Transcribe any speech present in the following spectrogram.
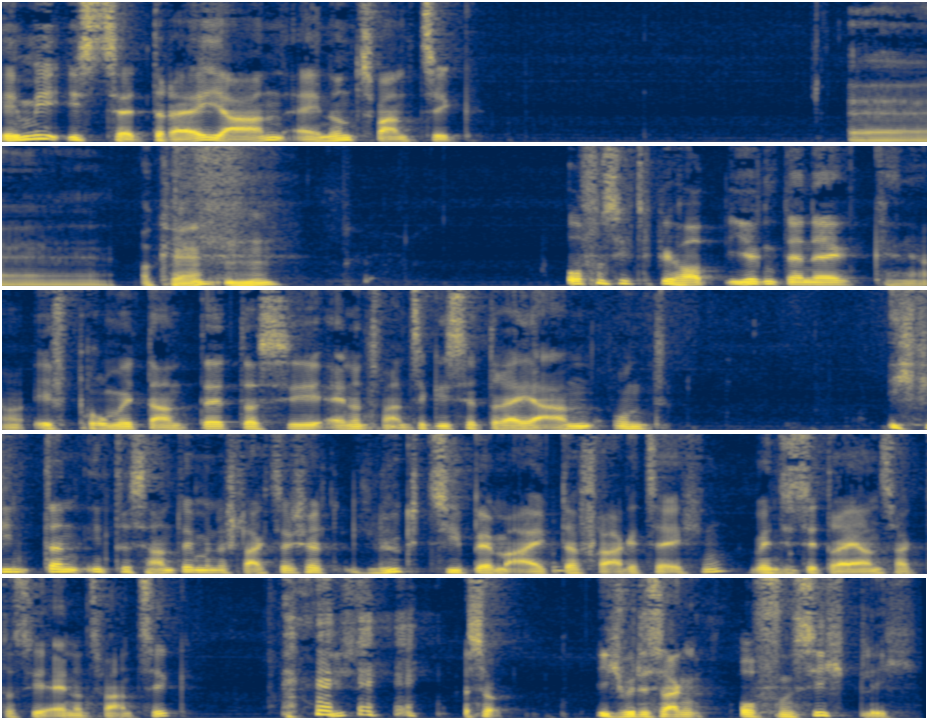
Emmy ist seit drei Jahren 21. Äh, okay. Mhm. offensichtlich behauptet irgendeine, keine Ahnung, F-Promi-Tante, dass sie 21 ist seit drei Jahren und ich finde dann interessant, wenn man in der Schlagzeile schreibt, lügt sie beim Alter, Fragezeichen, wenn sie seit drei Jahren sagt, dass sie 21 ist. Also, ich würde sagen, offensichtlich.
